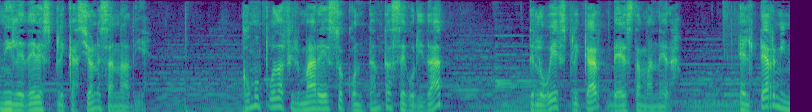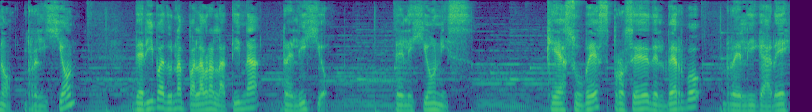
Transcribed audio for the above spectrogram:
ni le debe explicaciones a nadie. ¿Cómo puedo afirmar eso con tanta seguridad? Te lo voy a explicar de esta manera. El término religión deriva de una palabra latina religio, religionis, que a su vez procede del verbo religaré,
